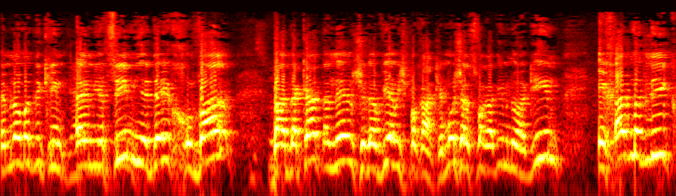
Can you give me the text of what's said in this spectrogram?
הם לא מדליקים, הם יוצאים ידי חובה בהדלקת הנר של אבי המשפחה, כמו שהספרדים נוהגים, אחד מדליק,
